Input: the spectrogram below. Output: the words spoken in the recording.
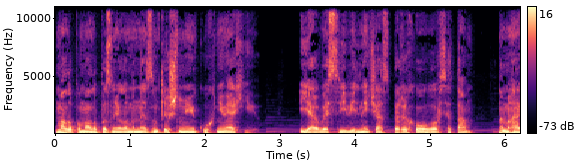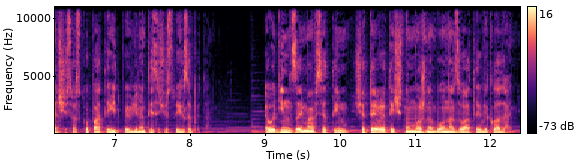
мало помалу познайомила мене з внутрішньою кухнею архівів, і я весь свій вільний час переховувався там, намагаючись розкопати відповіді на тисячу своїх запитань. Еодін займався тим, що теоретично можна було назвати викладанням,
